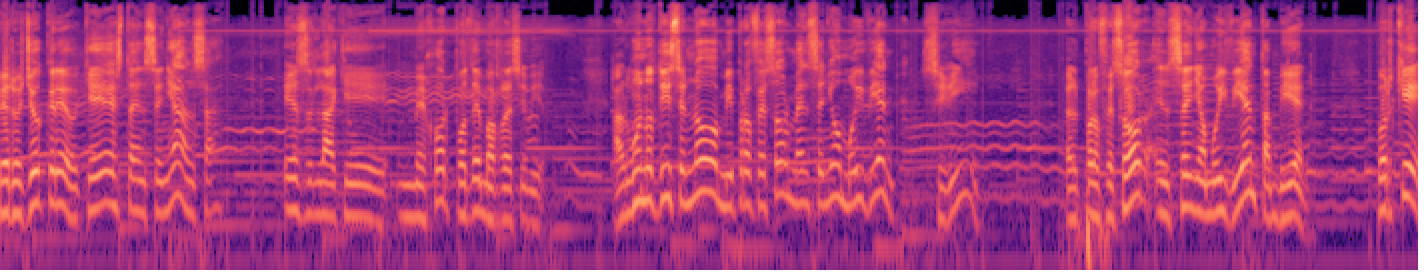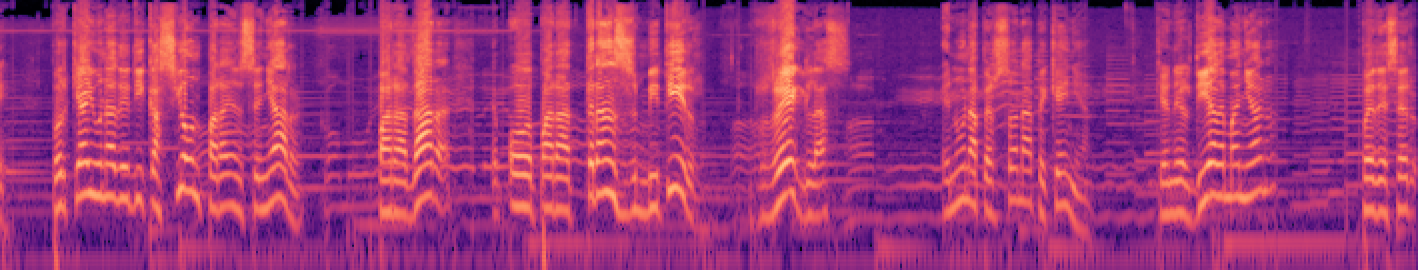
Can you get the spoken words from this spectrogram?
Pero yo creo que esta enseñanza es la que mejor podemos recibir. Algunos dicen, no, mi profesor me enseñó muy bien. Sí, el profesor enseña muy bien también. ¿Por qué? Porque hay una dedicación para enseñar, para dar o para transmitir reglas en una persona pequeña que en el día de mañana puede ser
